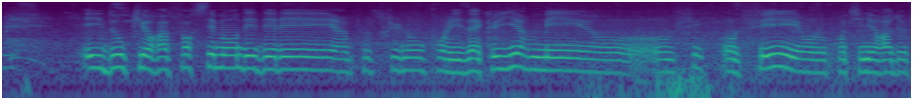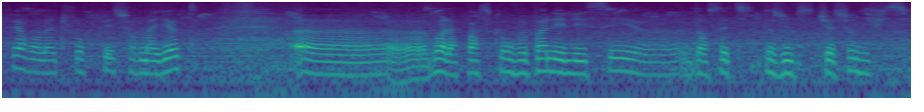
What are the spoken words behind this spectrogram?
et donc il y aura forcément des délais un peu plus longs pour les accueillir, mais on, le fait, on le fait et on continuera de le faire. On l'a toujours fait sur Mayotte. Euh, voilà, parce qu'on ne veut pas les laisser euh, dans, cette, dans une situation difficile.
